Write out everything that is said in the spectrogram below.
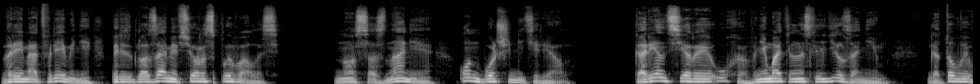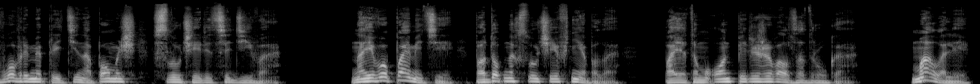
Время от времени перед глазами все расплывалось, но сознание он больше не терял. Карен Серое Ухо внимательно следил за ним, готовый вовремя прийти на помощь в случае рецидива. На его памяти подобных случаев не было, поэтому он переживал за друга. Мало ли,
